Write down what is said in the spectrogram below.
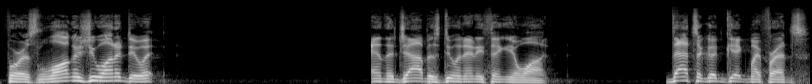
for as long as you want to do it, and the job is doing anything you want. That's a good gig, my friends.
